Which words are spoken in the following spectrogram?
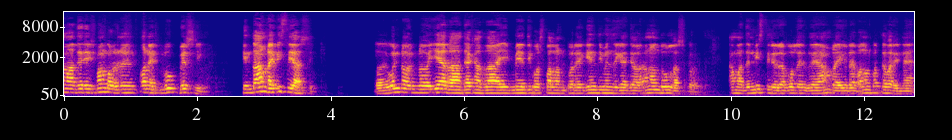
আমাদের এই সংগঠনের অনেক লোক বেশি, কিন্তু আমরা পিছিয়ে আছি। অন্য অন্য ইয়ারা দেখা যায় মে দিবস পালন করে, গেঞ্জি মেঞ্জি গায়ে দেওয়ার আনন্দ উল্লাস করে। আমাদের মিস্ত্রিরা বলে যে, আমরা এগুলা পালন করতে পারি না।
